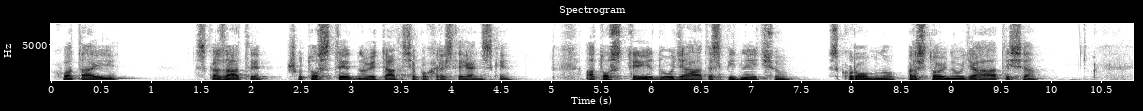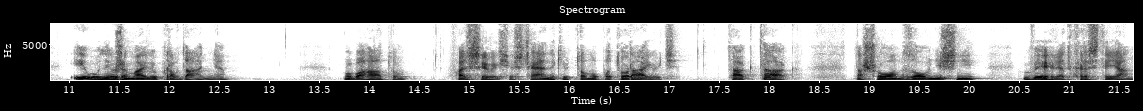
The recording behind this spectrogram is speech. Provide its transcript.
хватає сказати, що то стидно вітатися по-християнськи, а то стидно одягати спідницю, скромно, пристойно одягатися, і вони вже мають оправдання. Бо багато фальшивих священиків тому потурають. Так, так, на що вам зовнішні вигляд християн?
